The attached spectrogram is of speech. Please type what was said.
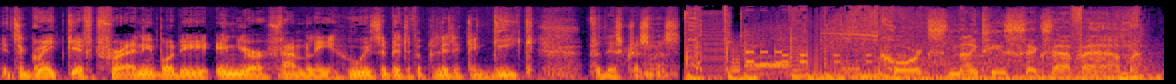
It's a great gift for anybody in your family who is a bit of a political geek for this Christmas. Corks 96 FM.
